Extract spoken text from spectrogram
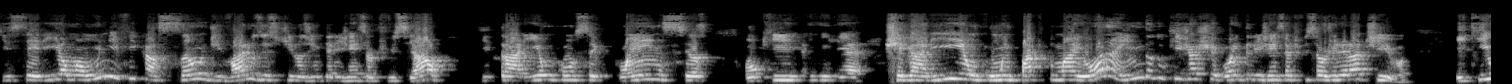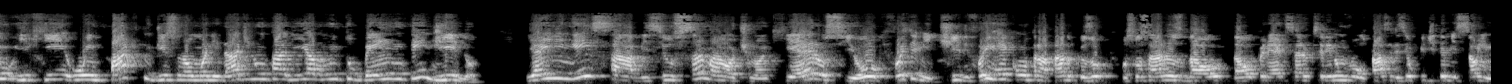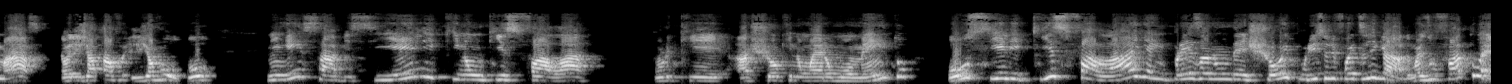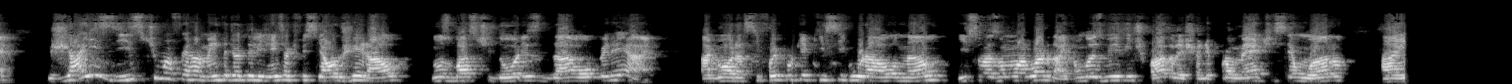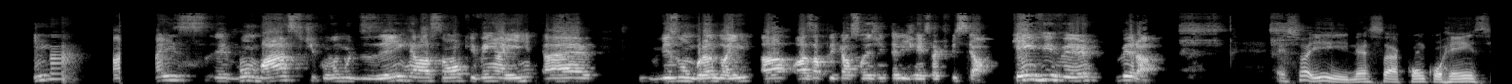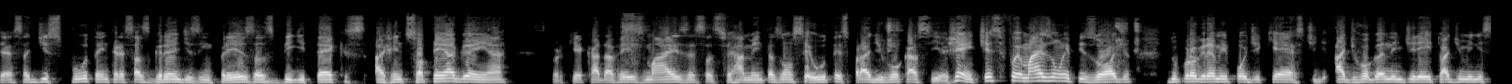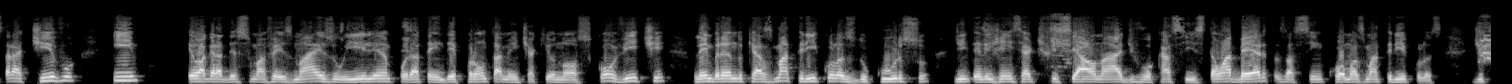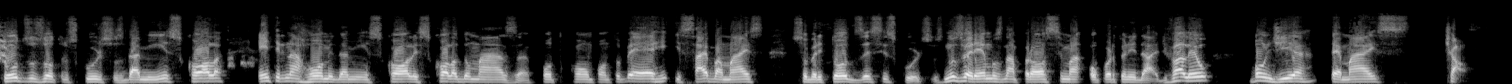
que seria uma unificação de vários estilos de inteligência artificial que trariam consequências ou que é, chegariam com um impacto maior ainda do que já chegou a inteligência artificial generativa. E que, o, e que o impacto disso na humanidade não estaria muito bem entendido. E aí ninguém sabe se o Sam Altman, que era o CEO, que foi demitido e foi recontratado, porque os, os funcionários da, da OpenAI disseram que se ele não voltasse, eles iam pedir demissão em massa. Então ele já, tava, ele já voltou. ninguém sabe se ele que não quis falar porque achou que não era o momento, ou se ele quis falar e a empresa não deixou e por isso ele foi desligado. Mas o fato é, já existe uma ferramenta de inteligência artificial geral nos bastidores da OpenAI. Agora, se foi porque quis segurar ou não, isso nós vamos aguardar. Então, 2024, Alexandre, promete ser um ano ainda mais é, bombástico, vamos dizer, em relação ao que vem aí, é, vislumbrando aí as aplicações de inteligência artificial. Quem viver, verá. É isso aí, nessa concorrência, essa disputa entre essas grandes empresas, big techs, a gente só tem a ganhar, porque cada vez mais essas ferramentas vão ser úteis para a advocacia. Gente, esse foi mais um episódio do programa e podcast Advogando em Direito Administrativo e eu agradeço uma vez mais o William por atender prontamente aqui o nosso convite. Lembrando que as matrículas do curso de inteligência artificial na advocacia estão abertas, assim como as matrículas de todos os outros cursos da minha escola. Entre na home da minha escola, escoladomasa.com.br e saiba mais sobre todos esses cursos. Nos veremos na próxima oportunidade. Valeu, bom dia, até mais, tchau.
